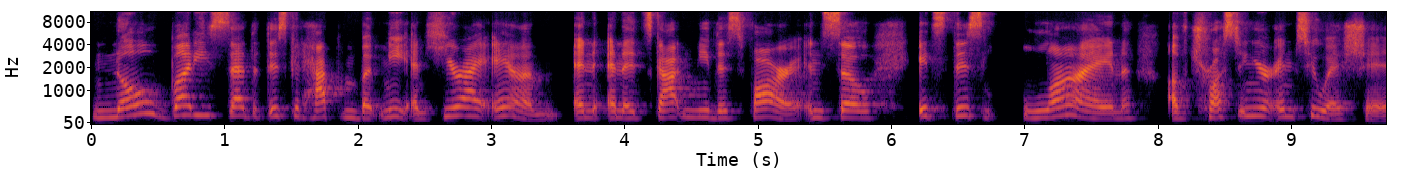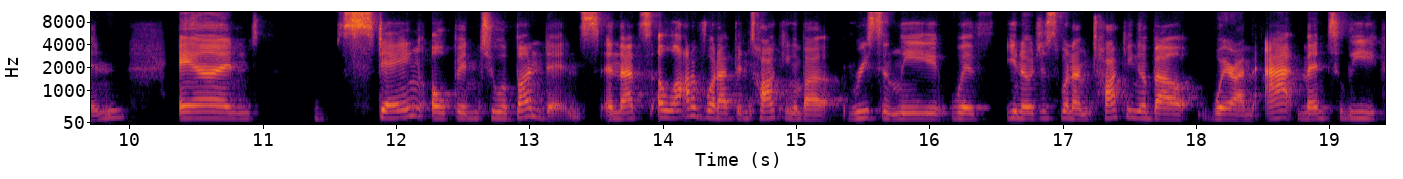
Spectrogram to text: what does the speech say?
Nobody said that this could happen but me. And here I am. And, and it's gotten me this far. And so it's this line of trusting your intuition and staying open to abundance and that's a lot of what i've been talking about recently with you know just when i'm talking about where i'm at mentally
